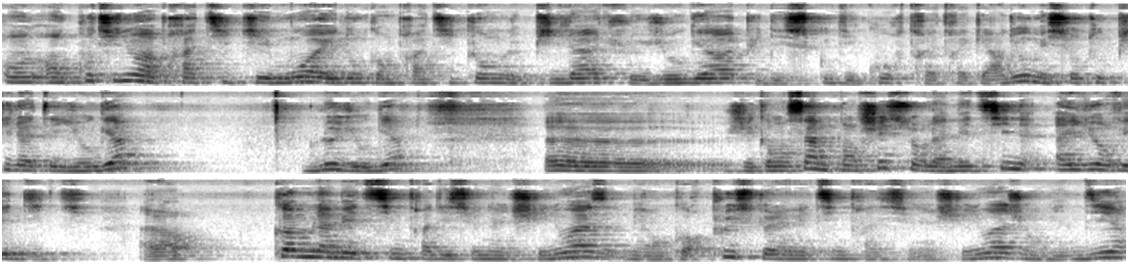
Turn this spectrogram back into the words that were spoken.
en, continuant à pratiquer moi, et donc en pratiquant le pilate, le yoga, puis des, des cours très très cardio, mais surtout pilate et yoga, le yoga, euh, j'ai commencé à me pencher sur la médecine ayurvédique. Alors, comme la médecine traditionnelle chinoise, mais encore plus que la médecine traditionnelle chinoise, j'ai envie de dire,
